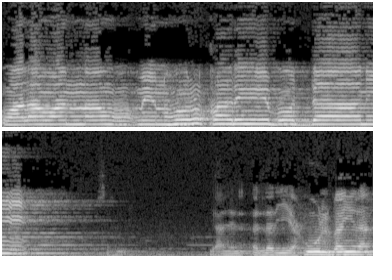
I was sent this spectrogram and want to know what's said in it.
ولو أنه منه القريب الداني. يعني الذي يحول بينك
